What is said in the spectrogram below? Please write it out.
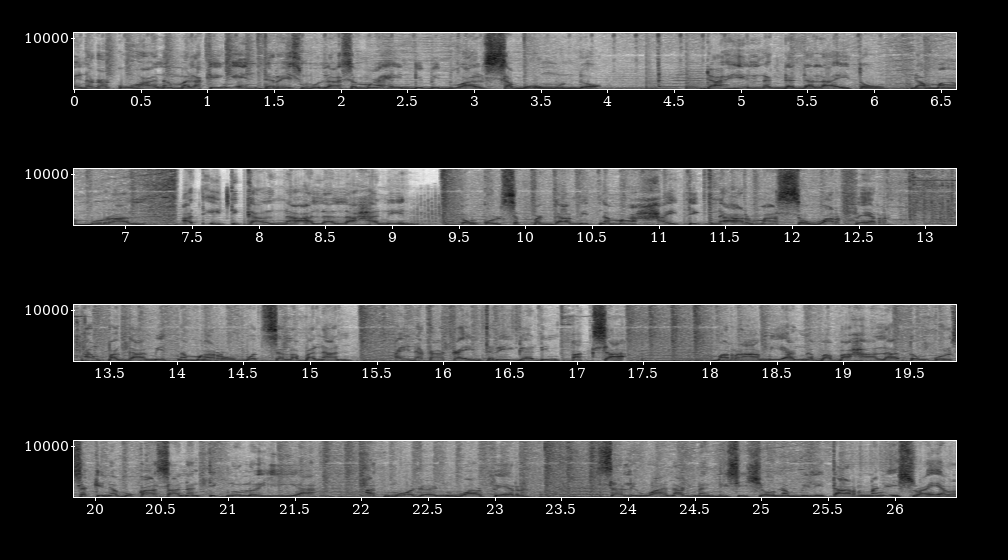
ay nakakuha ng malaking interes mula sa mga individual sa buong mundo. Dahil nagdadala ito ng mga moral at etikal na alalahanin tungkol sa paggamit ng mga high-tech na armas sa warfare. Ang paggamit ng mga robot sa labanan ay nakakaintriga din paksa Marami ang nababahala tungkol sa kinabukasan ng teknolohiya at modern warfare sa liwanag ng desisyon ng militar ng Israel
